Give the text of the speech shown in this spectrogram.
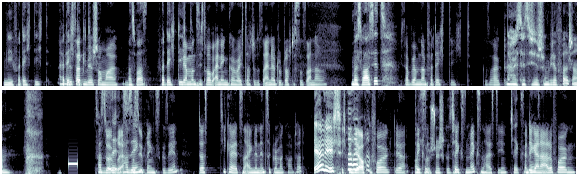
Nee, verdächtigt. Nee, das hatten Verdächtigt. wir schon mal. Was war's? Verdächtigt. Wir haben uns nicht drauf einigen können, weil ich dachte das eine, du dachtest das andere. Was war's jetzt? Ich glaube, wir haben dann verdächtigt gesagt. Oh, das hört sich ja schon wieder falsch an. Hast du, hast du es übrigens gesehen, dass Tika jetzt einen eigenen Instagram-Account hat? Ehrlich? Ich bin dir auch gefolgt, ja. Das hab ich nicht gesehen. Texen Maxen heißt die. Texen Könnt ihr gerne alle folgen.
